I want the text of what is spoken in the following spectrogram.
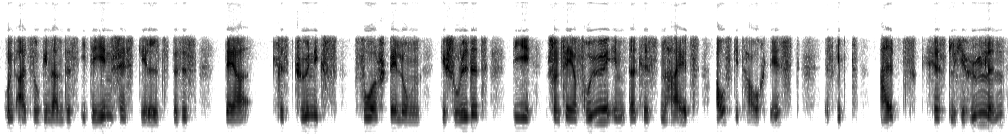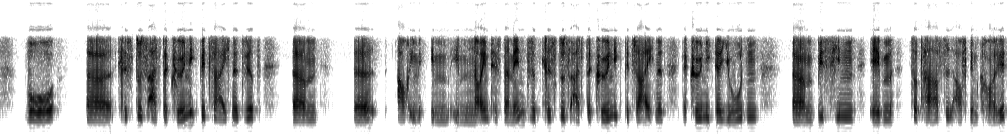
und als sogenanntes Ideenfest gilt. Das ist der Christkönigsvorstellung geschuldet, die schon sehr früh in der Christenheit aufgetaucht ist. Es gibt altchristliche Hymnen, wo äh, Christus als der König bezeichnet wird. Ähm, äh, auch im, im, im, Neuen Testament wird Christus als der König bezeichnet, der König der Juden, ähm, bis hin eben zur Tafel auf dem Kreuz.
